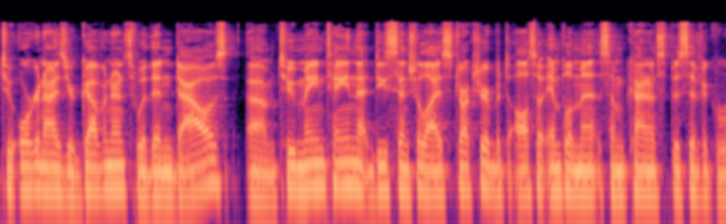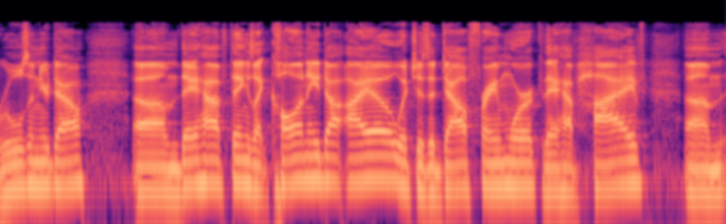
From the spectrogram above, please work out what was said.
to organize your governance within DAOs um, to maintain that decentralized structure, but to also implement some kind of specific rules in your DAO. Um, they have things like colony.io, which is a DAO framework. They have Hive um,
